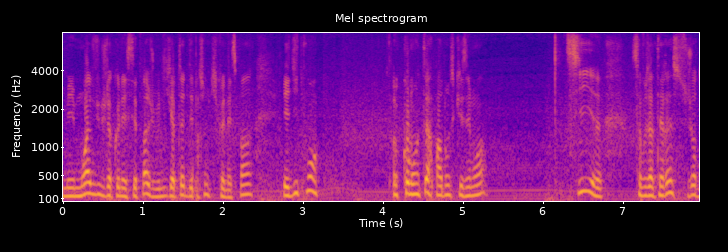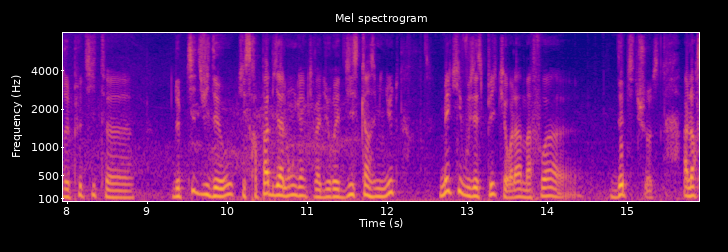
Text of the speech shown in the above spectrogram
mais moi, vu que je la connaissais pas, je me dis qu'il y a peut-être des personnes qui connaissent pas. Et dites-moi en commentaire, pardon, excusez-moi, si euh, ça vous intéresse ce genre de petite, euh, de vidéo qui sera pas bien longue, hein, qui va durer 10-15 minutes, mais qui vous explique, voilà, ma foi, des petites choses. Alors,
